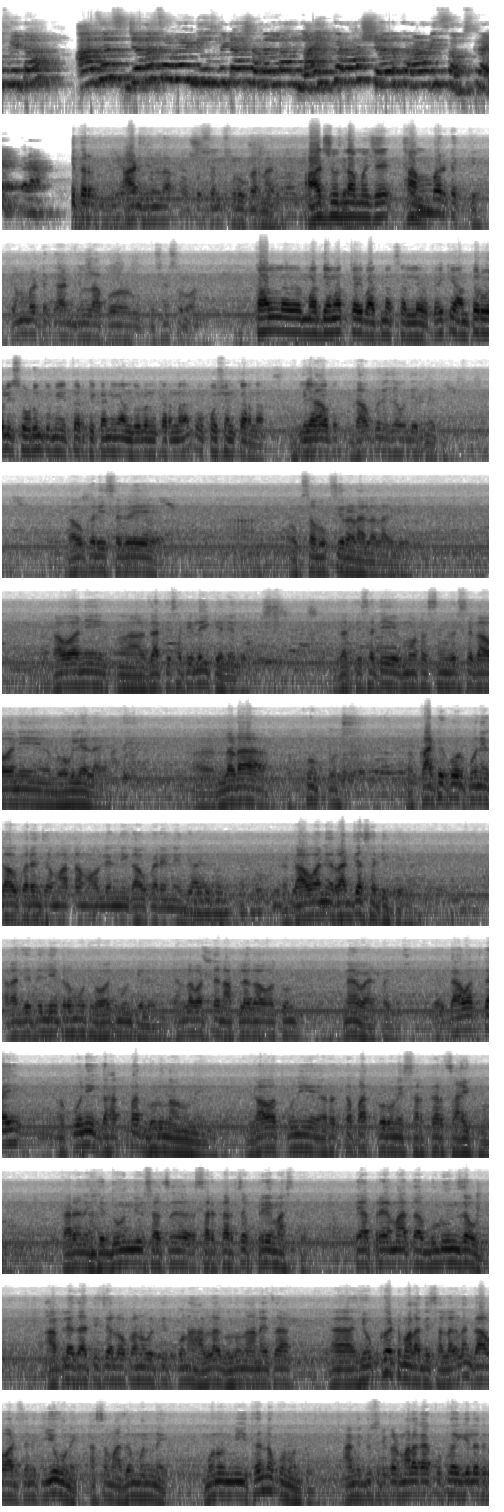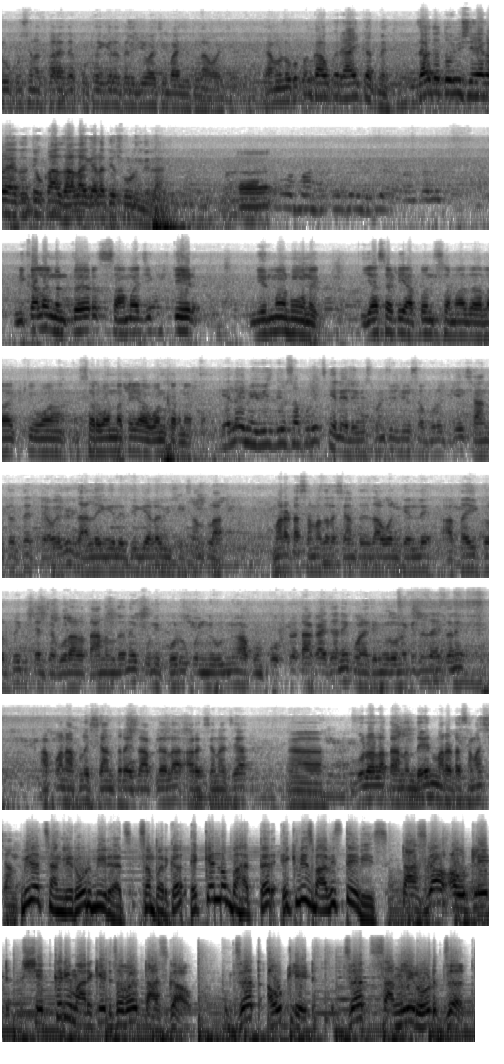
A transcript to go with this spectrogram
News विटा. आजच जनचळवळ news विटा चॅनलला लाईक करा शेअर करा आणि सबस्क्राईब करा. तर आठ जूनला उपोषण सुरू करणार आहे. आठ जूनला म्हणजे ठाम शंभर टक्के शंभर टक्के आठ जूनला आपण उपोषण सुरू आहे काल माध्यमात काही बातम्या चालल्या होत्या की आंतरवली सोडून तुम्ही इतर ठिकाणी आंदोलन करणार उपोषण करणार. म्हणजे याबाबत गावकरी जाऊ देत नाहीत. गावकरी सगळे अं, रडायला लागले. गावाने जातीसाठी लई केलेले. आहे जातीसाठी मोठा संघर्ष गावाने भोगलेला आहे. लढा खूप काटेकोरपणे गावकऱ्यांच्या माता मावल्यांनी गावकऱ्यांनी दिला गावाने राज्यासाठी केलं. राज्यातील लेकरं मोठे व्हावेत म्हणून केलं. त्यांना वाटतं ना आपल्या गावातून नाही व्हायला पाहिजे. तर गावात काही कोणी घातपात घडून आणू नये. गावात कोणी रक्तपात करू नये सरकारचं ऐकून कारण हे दोन दिवसाचं सरकारचं प्रेम असतं. त्या प्रेमात बुडून जाऊन आपल्या जातीच्या लोकांवरती पुन्हा हल्ला घडून आणायचा हे कट मला दिसायला लागला गाव अडचणीत येऊ नये असं माझं म्हणणं आहे. म्हणून मी इथं नको म्हणतो. आम्ही दुसरीकडे मला काय कुठं गेलं तरी उपोषणच करायचं कुठं गेलं तरी जीवाची बाजीत लावायची. त्यामुळे नको पण गावकरी ऐकत नाही जाऊ दे तो विषय वेगळा आहे. आता तो काल झाला गेला ते सोडून दिला. निकालानंतर सामाजिक तेढ निर्माण होऊ नये. यासाठी आपण समाजाला किंवा सर्वांना काही आव्हान करणार का? केलंय मी वीस दिवसापूर्वीच केलेलं वीस पंचवीस दिवसापूर्वीच काही शांतता ठेवायचं झालं गेलं ती गेला विषय संपला. मराठा समाजाला शांततेचं आव्हान केले आताही करतोय की त्यांच्या गुराला आनंद नाही. कोणी पडू कोणी निवडून येऊ आपण पोस्टर टाकायचं नाही कोणाच्या मिरवणुकीचं जायचं नाही. आपण आपलं शांत राहायचं आपल्याला आरक्षणाच्या अं, गुलालात आनंद आहे. मराठा समाज शांत मिरज सांगली रोड मिरज. संपर्क एक्क्याण्णव बहात्तर एकवीस बावीस तेवीस. तासगाव आउटलेट शेतकरी मार्केट जवळ Tasgaon. Jat outlet Jat Sangli road Jat.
